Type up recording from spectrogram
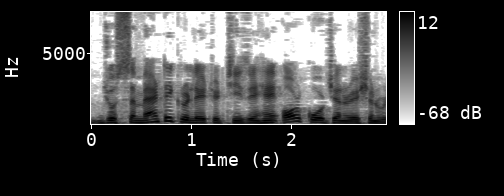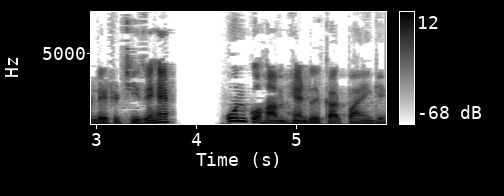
جو سیمیٹک ریلیٹڈ چیزیں ہیں اور کوڈ جنریشن ریلیٹڈ چیزیں ہیں، ان کو ہم ہینڈل کر پائیں گے۔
